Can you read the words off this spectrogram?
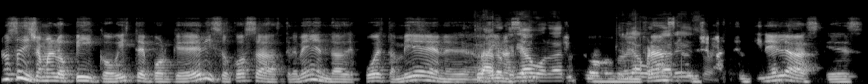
No sé si llamarlo pico, ¿viste? Porque él hizo cosas tremendas después también. Eh, claro, quería abordar, quería en Francia que se llama Centinelas, que es,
